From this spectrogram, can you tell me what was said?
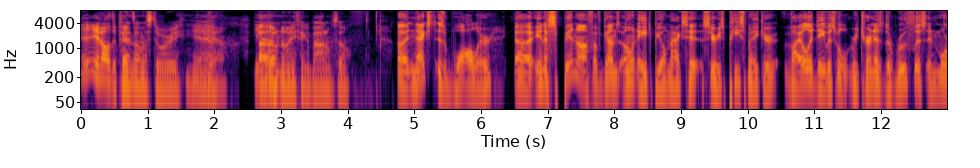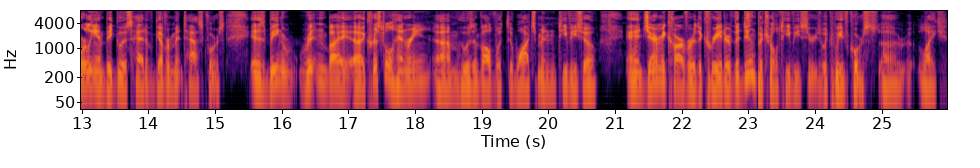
It, it all depends on the story. Yeah. Yeah. I Um, don't know anything about them, so Uh, next is Waller. Uh, in a spin-off of Gunn's own HBO Max hit series Peacemaker, Viola Davis will return as the ruthless and morally ambiguous head of government task force. It is being written by uh, Christal Henry, um, who was involved with the Watchmen TV show, and Jeremy Carver, the creator of the Doom Patrol TV series, which we of course uh, like.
